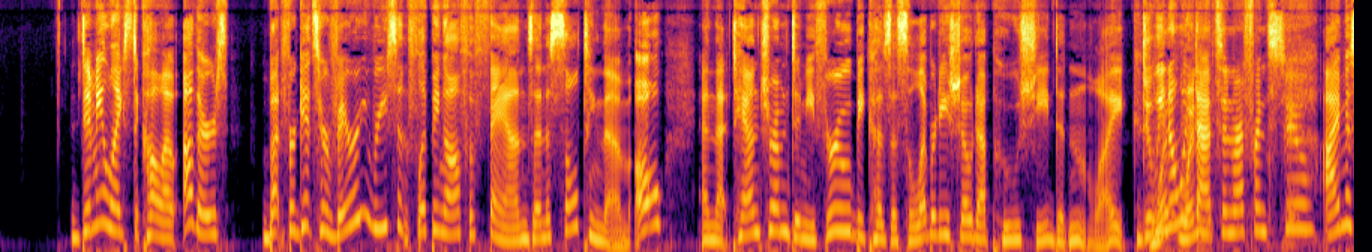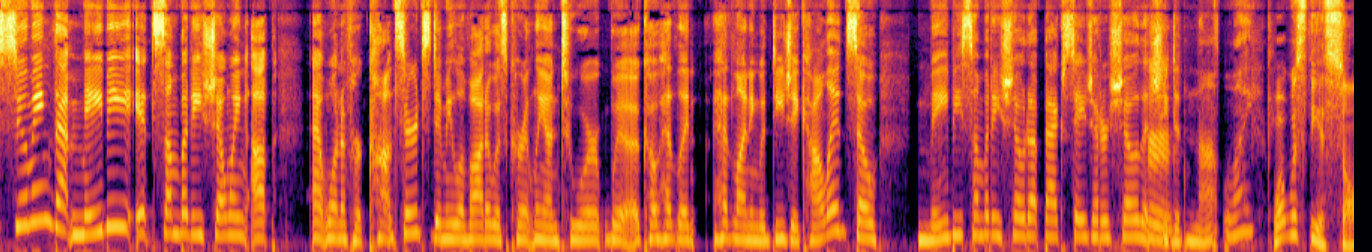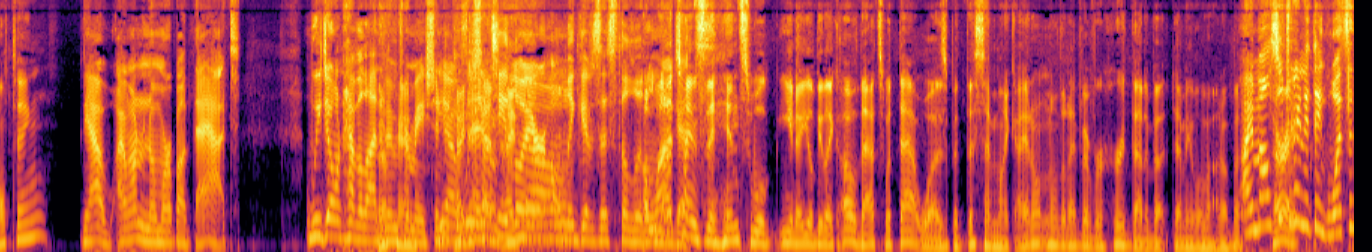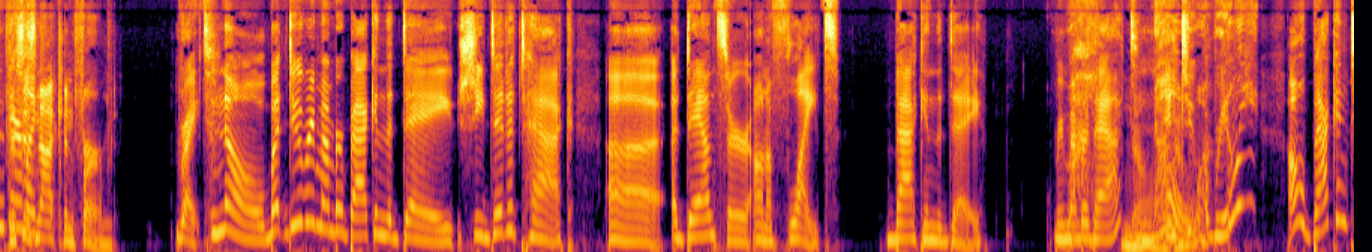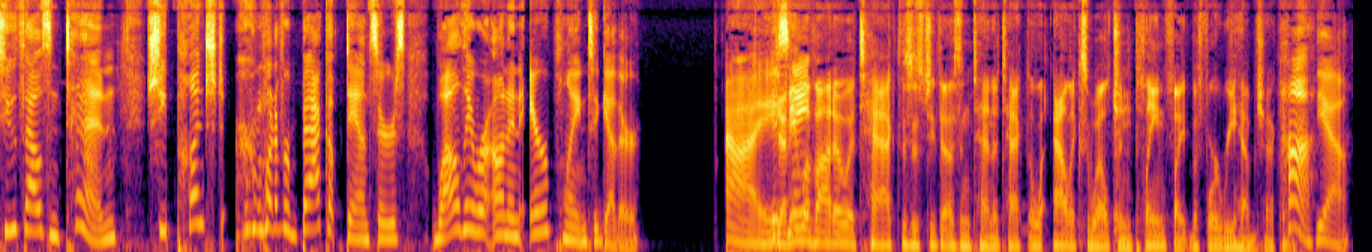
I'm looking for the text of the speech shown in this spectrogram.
Demi likes to call out others, but forgets her very recent flipping off of fans and assaulting them. Oh, and that tantrum Demi threw because a celebrity showed up who she didn't like. Do we know what that's in reference to? I'm assuming that maybe it's somebody showing up at one of her concerts. Demi Lovato is currently on tour, with, co-headlining with DJ Khaled. So maybe somebody showed up backstage at her show that she Hmm. did not like. What was the assaulting? Yeah, I want to know more about that. We don't have a lot of Okay. information Yeah, because we Enty lawyer No. only gives us the little. A lot nuggets. of times the hints will, you know, you'll be like, oh, that's what that was. But this, I'm like, I don't know that I've ever heard that about Demi Lovato. But I'm also all right. trying to think. Wasn't there This like is not confirmed. right? No, but do remember back in the day, she did attack uh, a dancer on a flight back in the day. Remember that? No. No. two- really? Oh, back in 2010, she punched her one of her backup dancers while they were on an airplane together. I His Demi name- Lovato attacked. This is 2010. Attacked Alex Welch in plane fight before rehab check. Huh? Yeah.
